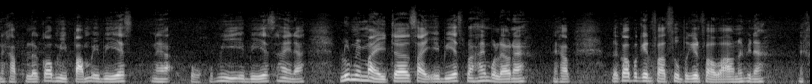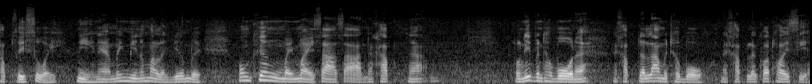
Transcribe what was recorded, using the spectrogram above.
นะครับแล้วก็มีปั๊ม ABS นะฮะโอ้โหมี ABS ให้นะ รุ่นใหม่ๆจะใส่ ABS มาให้หมดแล้วนะนะครับแล้วก็ประกันฝาสูบประกันฝาวาล์วนะพี่นะนะครับสวยๆนี่นะไม่มีน้ำมันไหลเยิ้มเลยห้องเครื่องใหม่ๆสะอาดๆนะครับนะตรงนี้เป็นเทอร์โบนะนะครับด้านล่างเป็นเทอร์โบนะครับแล้วก็ทอยเสีย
